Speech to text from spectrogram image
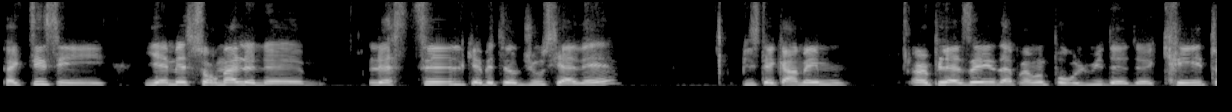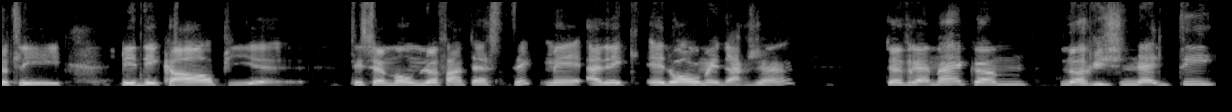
Fait que, tu sais. Il aimait sûrement le, le, le style que Beetlejuice y avait. Puis c'était quand même un plaisir, d'après moi, pour lui de, de créer tous les, les décors, puis, euh, tu sais, ce monde-là fantastique. Mais avec Édouard aux mains d'argent, t'as vraiment comme l'originalité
